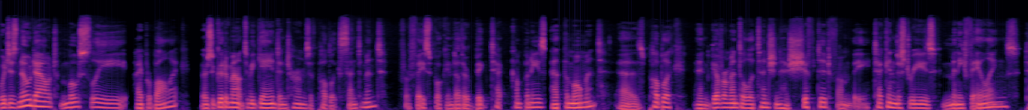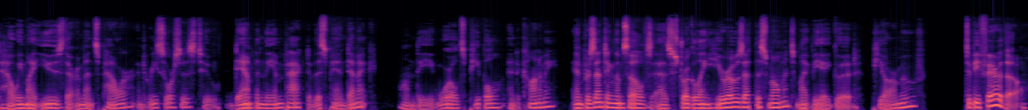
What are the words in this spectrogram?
Which is no doubt mostly hyperbolic. There's a good amount to be gained in terms of public sentiment for Facebook and other big tech companies at the moment, as public and governmental attention has shifted from the tech industry's many failings to how we might use their immense power and resources to dampen the impact of this pandemic on the world's people and economy. And presenting themselves as struggling heroes at this moment might be a good PR move. To be fair, though,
